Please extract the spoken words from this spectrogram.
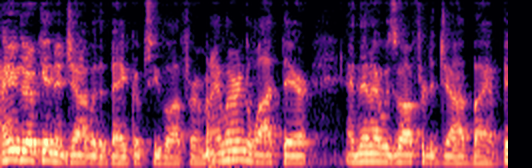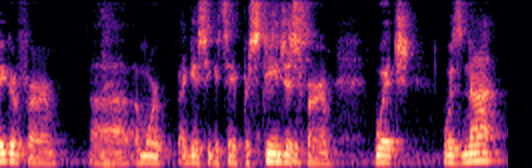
I ended up getting a job with a bankruptcy law firm, and I learned a lot there. And then I was offered a job by a bigger firm, uh, a more, I guess you could say, prestigious firm, which was not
